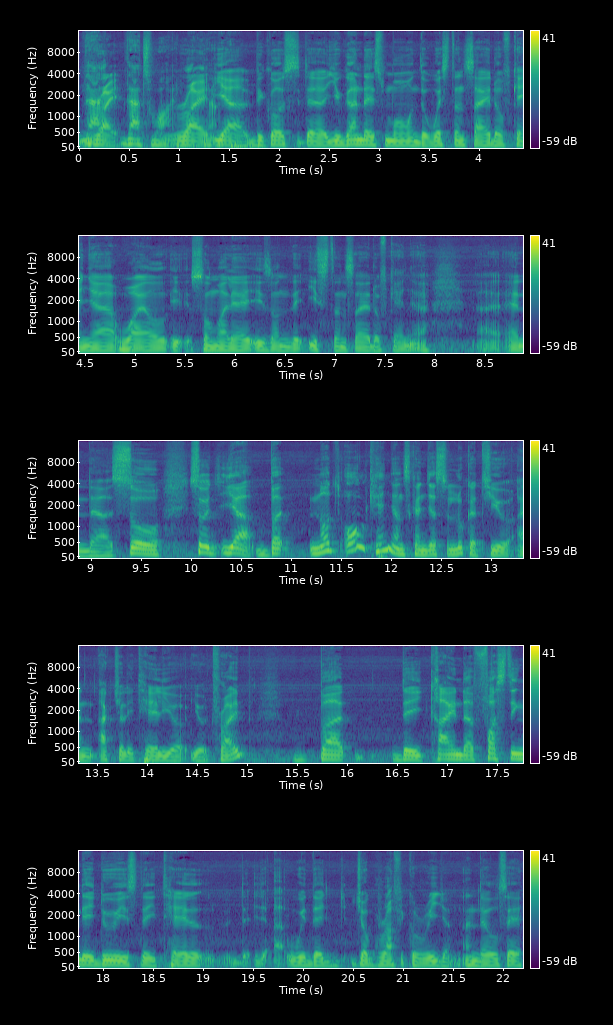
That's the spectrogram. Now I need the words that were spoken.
that? Right. That's why. Right, yeah. because the Uganda is more on the western side of Kenya, while Somalia is on the eastern side of Kenya, uh, and uh, so so yeah. But not all Kenyans can just look at you and actually tell your your tribe, but they kind of first thing they do is they tell the- uh, with the geographical region, and they'll say,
